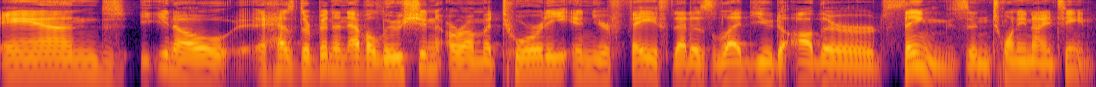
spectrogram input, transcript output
And you know, has there been an evolution or a maturity in your faith that has led you to other things in 2019?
